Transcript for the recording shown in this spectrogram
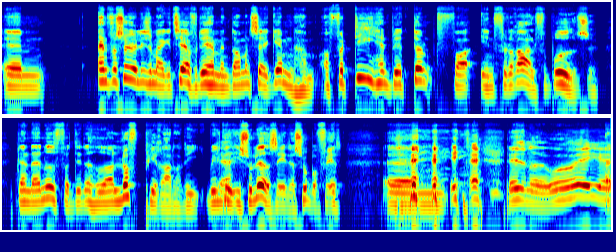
øhm, han forsøger ligesom at agitere for det her, men dommeren ser igennem ham. Og fordi han bliver dømt for en federal forbrydelse, blandt andet for det, der hedder luftpirateri, hvilket ja. Isoleret set er super fedt. Øhm, ja, det er sådan noget, oj, ja,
